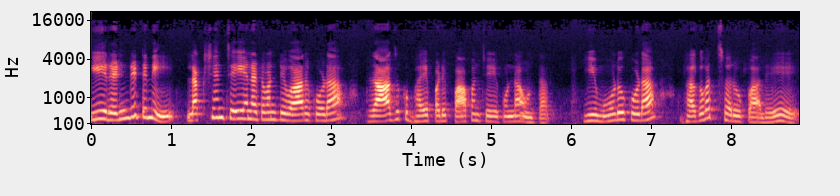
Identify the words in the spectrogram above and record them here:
ఈ రెండిటిని లక్ష్యం చేయనటువంటి వారు కూడా రాజుకు భయపడి పాపం చేయకుండా ఉంటారు. ఈ మూడు కూడా భగవత్ స్వరూపాలే.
